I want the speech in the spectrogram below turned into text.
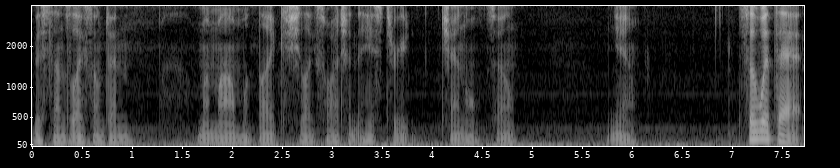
this sounds like something my mom would like. She likes watching the History Channel, so yeah. So with that,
